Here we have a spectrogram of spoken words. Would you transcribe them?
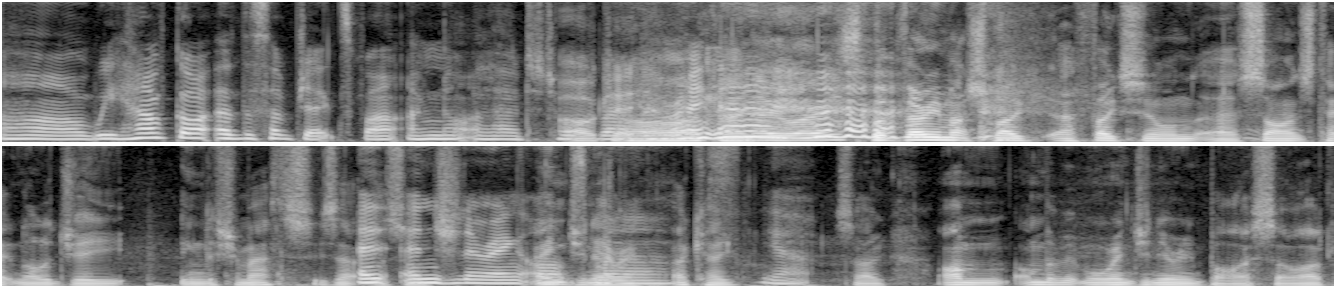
Uh, we have got other subjects, but I'm not allowed to talk Okay. about them Oh, right okay. now. No worries. but very much fo- uh, focusing on uh, science, technology, English, and maths. Is that En- the engineering, arts, Engineering, maths. okay. Yeah. So I'm I'm a bit more engineering biased. So I'd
